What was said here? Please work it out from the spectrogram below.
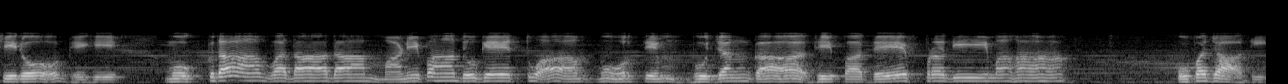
शिरोभिः मुक्तावदादां मणिपादुके त्वां मूर्तिं भुजङ्गाधिपदेः प्रदीमः। उपजाति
